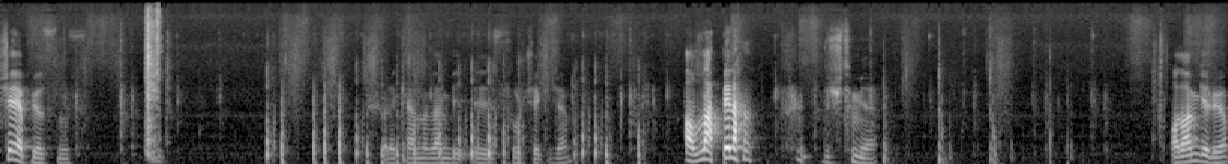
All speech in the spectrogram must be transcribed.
şey yapıyorsunuz. Şöyle kendime ben bir e, sur çekeceğim. Allah belanı. Düştüm ya. Adam geliyor.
